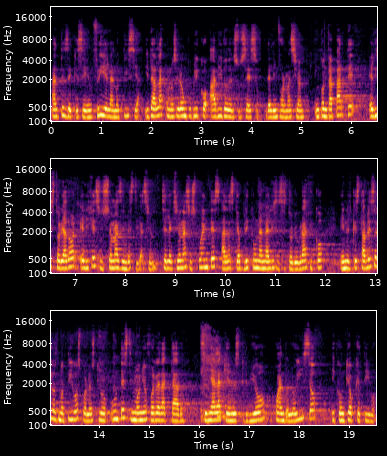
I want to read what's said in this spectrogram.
antes de que se enfríe la noticia y darla a conocer a un público ávido del suceso, de la información. En contraparte, el historiador elige sus temas de investigación, selecciona sus fuentes a las que aplica un análisis historiográfico en el que establece los motivos por los que un testimonio fue redactado señala quién lo escribió, cuándo lo hizo y con qué objetivo.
